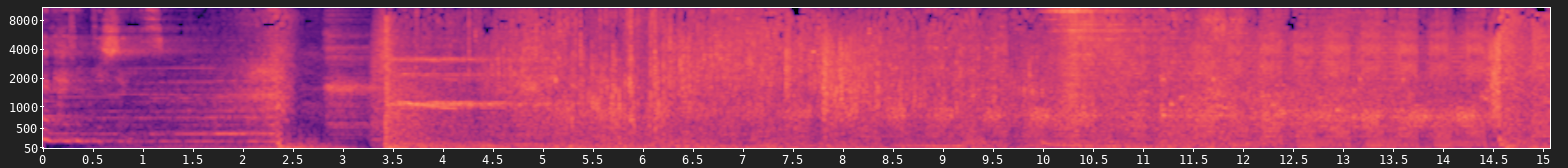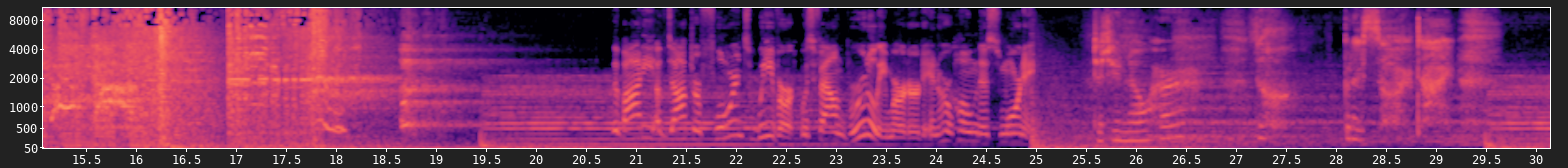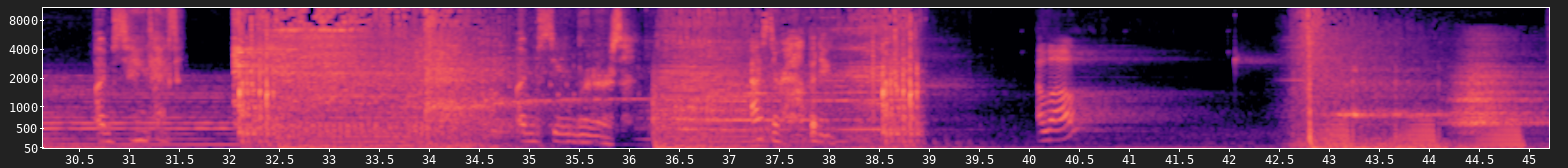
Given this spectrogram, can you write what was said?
I'm having visions. The body of Dr. Florence Weaver was found brutally murdered in her home this morning. Did you know her? No, but I saw her die. I'm seeing things. I'm seeing murders as they're happening. Hello?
